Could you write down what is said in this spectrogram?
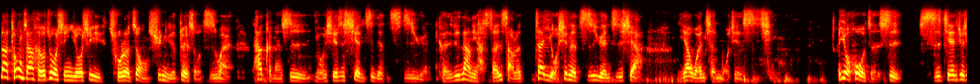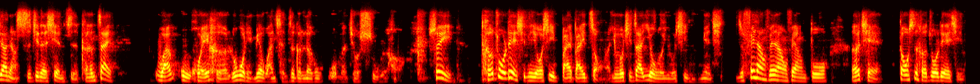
那通常合作型游戏除了这种虚拟的对手之外，它可能是有一些是限制的资源，可能就让你很少的在有限的资源之下，你要完成某件事情，又或者是时间，就像讲时间的限制，可能在。玩五回合，如果你没有完成这个任务，我们就输了哈。所以合作类型的游戏百百种啊，尤其在幼儿游戏里面，其实非常非常非常多，而且都是合作类型，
